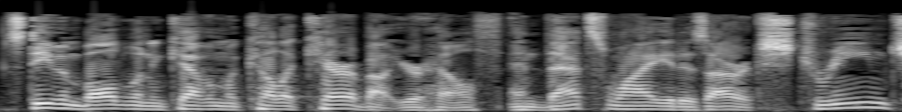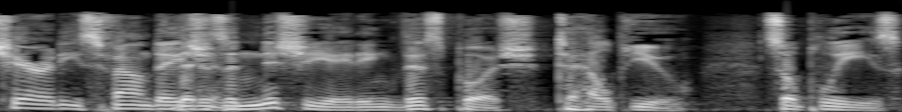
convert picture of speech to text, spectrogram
Stephen Baldwin and Kevin McCullough care about your health, and that's why it is our Extreme Charities Foundation that is initiating this push to help you. So please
